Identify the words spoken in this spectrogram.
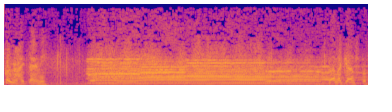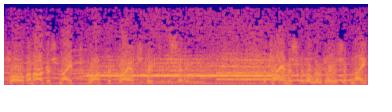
Good night, Danny. Then against the flow of an August night, walk the quiet streets of the city. Time is for the looters of night.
